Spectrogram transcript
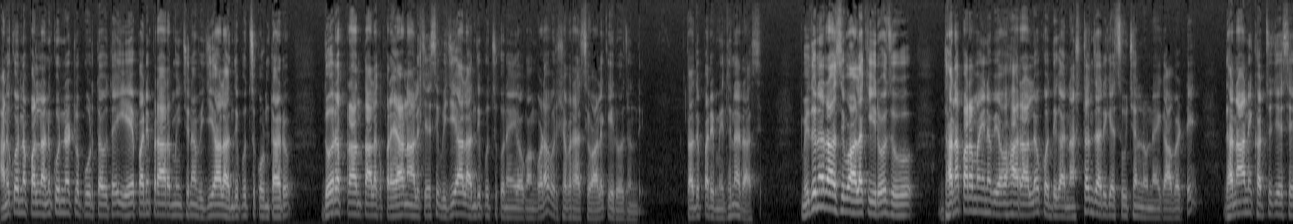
అనుకున్న పనులు అనుకున్నట్లు పూర్తవుతాయి. ఏ పని ప్రారంభించినా విజయాలు అందిపుచ్చుకుంటారు. దూర ప్రాంతాలకు ప్రయాణాలు చేసి విజయాలు అందిపుచ్చుకునే యోగం కూడా వృషభ రాశి వాళ్ళకి ఈరోజు ఉంది. తదుపరి మిథున రాశి. మిథున రాశి వాళ్ళకి ఈరోజు ధనపరమైన వ్యవహారాల్లో కొద్దిగా నష్టం జరిగే సూచనలు ఉన్నాయి కాబట్టి ధనాన్ని ఖర్చు చేసే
